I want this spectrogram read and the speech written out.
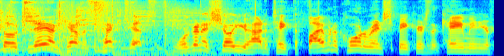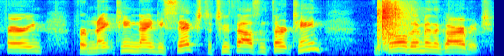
So today on Kevin's Tech Tips, we're gonna show you how to take the five and a quarter inch speakers that came in your fairing from 1996 to 2013 and throw them in the garbage.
